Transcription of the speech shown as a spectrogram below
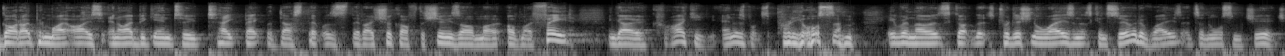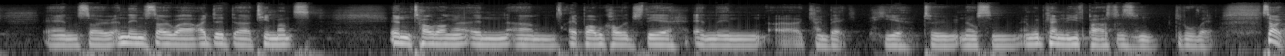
God opened my eyes and I began to take back the dust that was that I shook off the shoes of my of my feet and go, crikey, Annesbrook's pretty awesome. Even though it's got its traditional ways and its conservative ways, it's an awesome church. And so and then so uh, I did uh, ten months in Tauranga in um, at Bible College there, and then uh, came back here to Nelson, and we became the youth pastors and did all that. So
